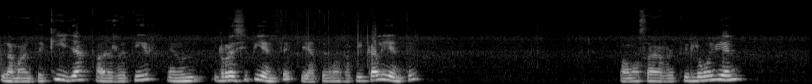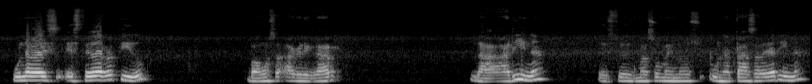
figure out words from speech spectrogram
la mantequilla a derretir en un recipiente que ya tenemos aquí caliente. Vamos a derretirlo muy bien. Una vez esté derretido, vamos a agregar la harina. Esto es más o menos una taza de harina.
